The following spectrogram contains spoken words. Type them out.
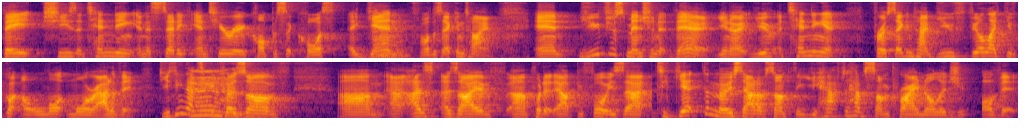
they she's attending an aesthetic anterior composite course again mm. for the second time, and you've just mentioned it there. You know, you're attending it for a second time. You feel like you've got a lot more out of it. Do you think that's mm. because of um, as, as I've uh, put it out before, is that to get the most out of something, you have to have some prior knowledge of it.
